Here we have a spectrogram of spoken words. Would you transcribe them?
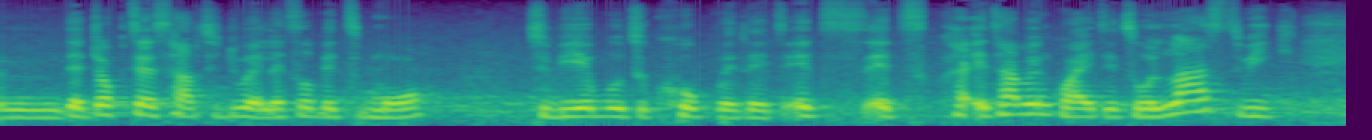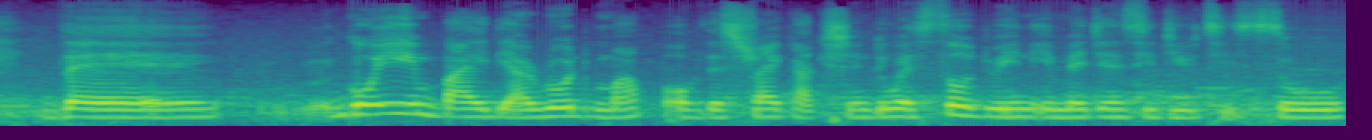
Um, the doctors have to do a little bit more to be able to cope with it. It's, it's, it's having quite a toll. Last week, the going by their roadmap of the strike action, they were still doing emergency duties, so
